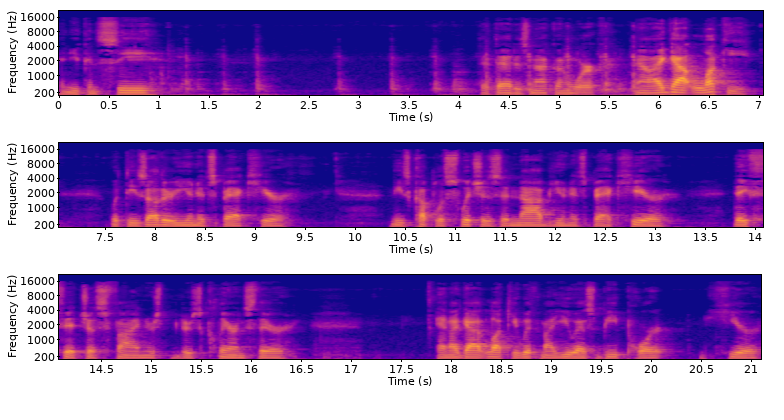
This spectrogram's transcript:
And you can see that that is not going to work. Now I got lucky with these other units back here. These couple of switches and knob units back here, they fit just fine. There's, there's clearance there. And I got lucky with my USB port here.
